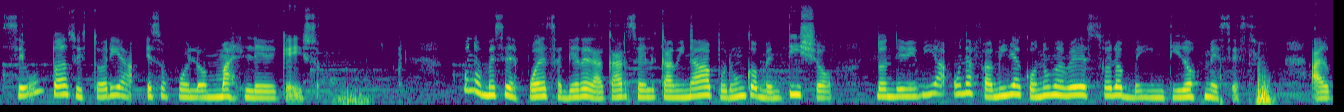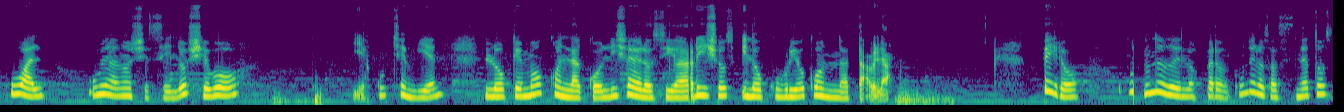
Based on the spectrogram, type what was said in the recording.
según toda su historia, eso fue lo más leve que hizo. Unos meses después de salir de la cárcel, caminaba por un conventillo donde vivía una familia con un bebé de solo 22 meses, al cual una noche se lo llevó y escuchen bien, lo quemó con la colilla de los cigarrillos y lo cubrió con una tabla. Pero uno de los, perdón, uno de los asesinatos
